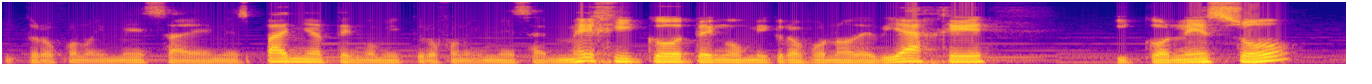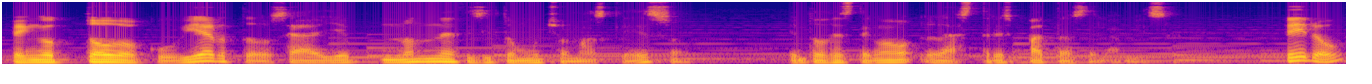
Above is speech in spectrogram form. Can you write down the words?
micrófono y mesa en España, tengo micrófono y mesa en México, tengo un micrófono de viaje, y con eso tengo todo cubierto, o sea, yo no necesito mucho más que eso. Entonces tengo las tres patas de la mesa. Pero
